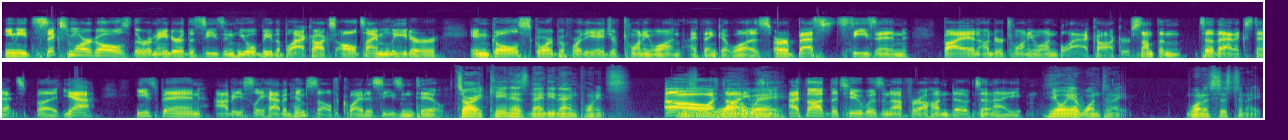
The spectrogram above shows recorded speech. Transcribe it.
He needs six more goals the remainder of the season. He will be the Blackhawks all time leader in goals scored before the age of 21, I think it was, or best season by an under 21 Blackhawk or something to that extent. But yeah, he's been obviously having himself quite a season too. Sorry, Kane has 99 points. Oh, I thought he was. I thought the two was enough for a hundo tonight. He only had one tonight, one assist tonight.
